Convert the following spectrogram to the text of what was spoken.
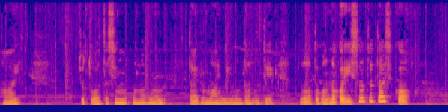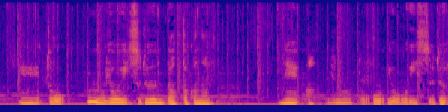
はい。ちょっと私もこの本、だいぶ前に読んだので、どうだったかな？なんか一冊確か、えっ、ー、と、本を用意するんだったかな？ね、あ、ノートを用意する。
